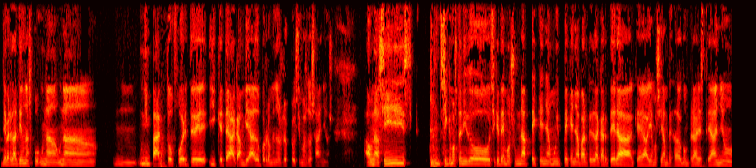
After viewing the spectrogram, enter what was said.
de verdad tiene una, una, una un impacto fuerte y que te ha cambiado por lo menos los próximos dos años. Aún así, sí que hemos tenido, sí que tenemos una pequeña, muy pequeña parte de la cartera que habíamos ya empezado a comprar este año.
